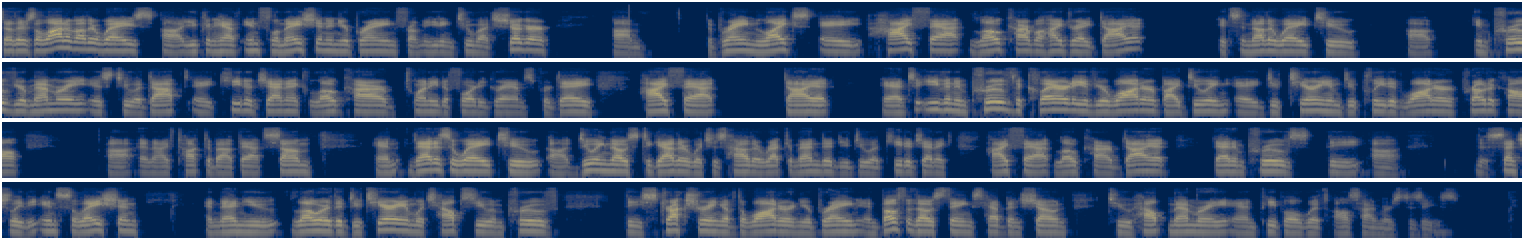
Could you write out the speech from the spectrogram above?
So there's a lot of other ways uh, you can have inflammation in your brain from eating too much sugar. Um, the brain likes a high fat, low carbohydrate diet. It's another way to uh, improve your memory is to adopt a ketogenic, low carb, 20 to 40 grams per day, high fat diet, and to even improve the clarity of your water by doing a deuterium depleted water protocol. Uh, and I've talked about that some. And that is a way to uh, doing those together, which is how they're recommended. You do a ketogenic, high fat, low carb diet that improves the uh, essentially the insulation. And then you lower the deuterium, which helps you improve the structuring of the water in your brain. And both of those things have been shown to help memory and people with Alzheimer's disease.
